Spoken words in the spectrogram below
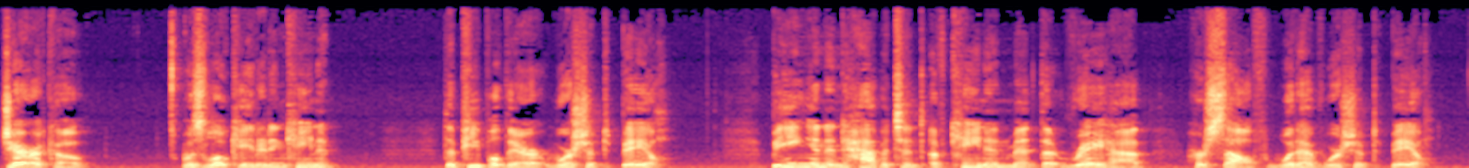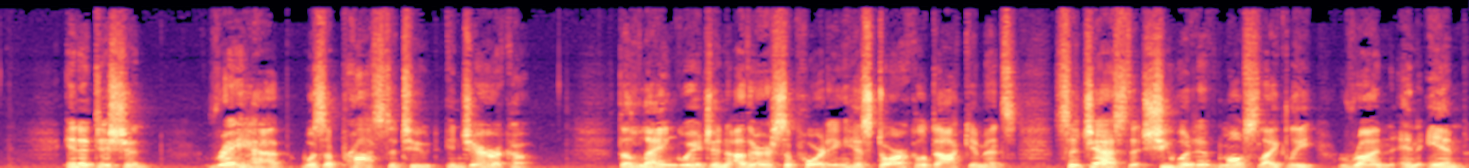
Jericho was located in Canaan. The people there worshipped Baal. Being an inhabitant of Canaan meant that Rahab herself would have worshipped Baal. In addition, Rahab was a prostitute in Jericho. The language and other supporting historical documents suggest that she would have most likely run an inn.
